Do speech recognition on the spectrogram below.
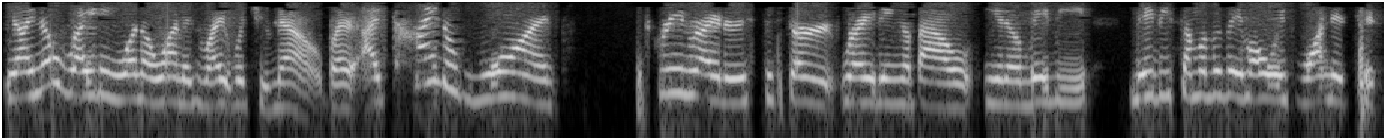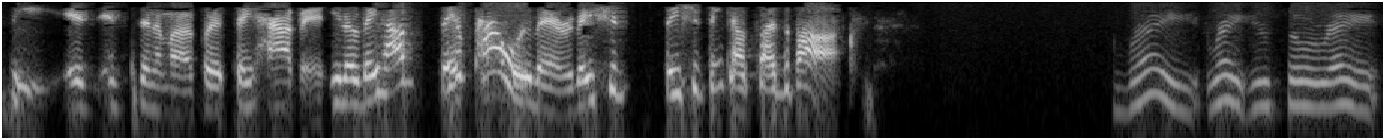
You know, I know writing 101 is write what you know, but I kind of want screenwriters to start writing about, you know, maybe maybe some of them they've always wanted to see in, in cinema, but they haven't. You know, they have they have power there. They should they should think outside the box. Right, right. You're so right.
